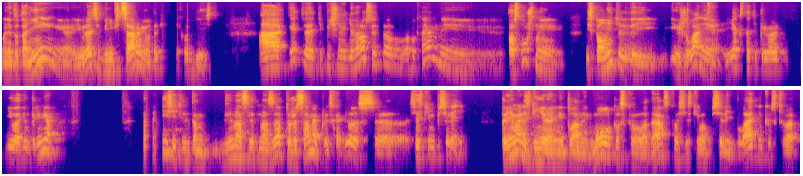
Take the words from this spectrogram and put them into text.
Значит, вот они являются бенефициарами вот этих вот действий. А это типичные единороссы, это обыкновенные, послушные исполнители их желания. Я, кстати, приводил один пример. 10 или там, 12 лет назад то же самое происходило с э, сельскими поселениями. Принимались генеральные планы Молоковского, Ладарского сельского поселения, Блатниковского.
